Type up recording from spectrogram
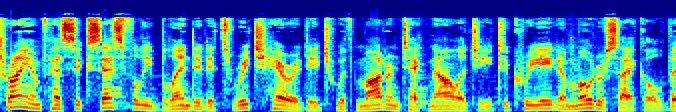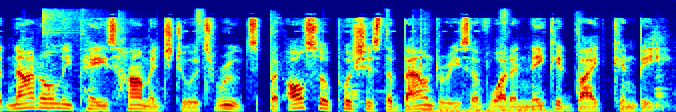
Triumph has successfully blended its rich heritage with modern technology to create a motorcycle that not only pays homage to its roots but also pushes the boundaries of what a naked bike can be.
